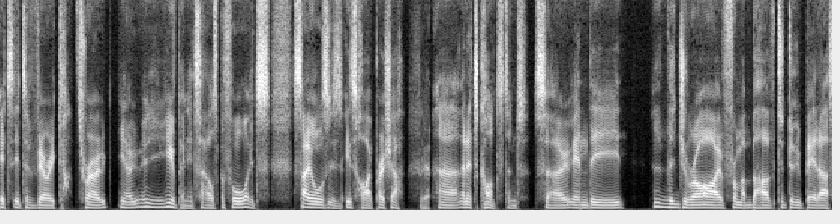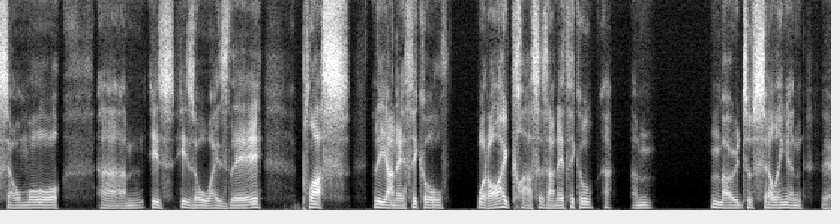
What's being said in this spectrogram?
It's it's a very cutthroat. You know, you've been in sales before. It's sales is, is high pressure, Yeah. uh, and it's constant. So, and the the drive from above to do better, sell more, um, is is always there. Plus the unethical, what I class as unethical, um, modes of selling and Yeah.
